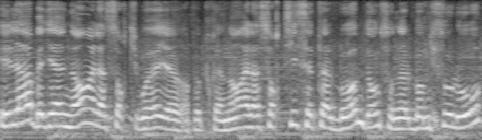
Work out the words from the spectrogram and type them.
Et là, ben, il y a un an, elle a sorti, ouais, il y a à peu près un an, elle a sorti cet album, donc son album solo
